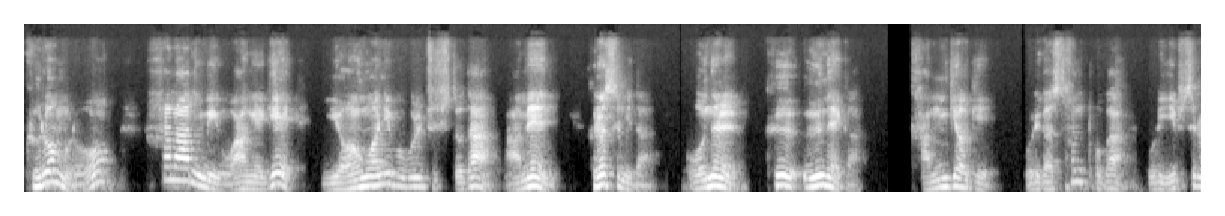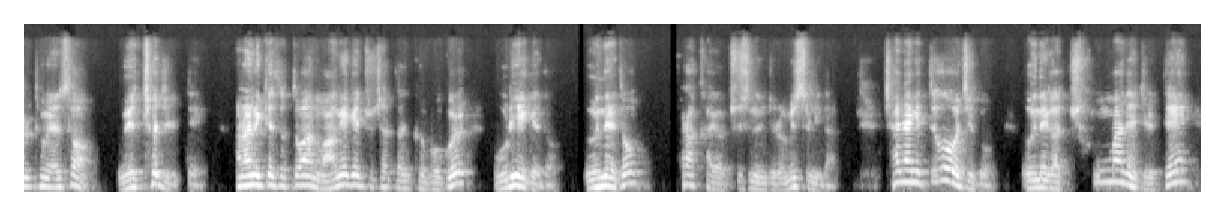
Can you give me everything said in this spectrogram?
그러므로 하나님이 왕에게 영원히 복을 주시도다. 아멘. 그렇습니다. 오늘 그 은혜가 감격이 우리가 선포가 우리 입술을 통해서 외쳐질 때 하나님께서 또한 왕에게 주셨던 그 복을 우리에게도 은혜도 허락하여 주시는 줄로 믿습니다. 찬양이 뜨거워지고 은혜가 충만해질 때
